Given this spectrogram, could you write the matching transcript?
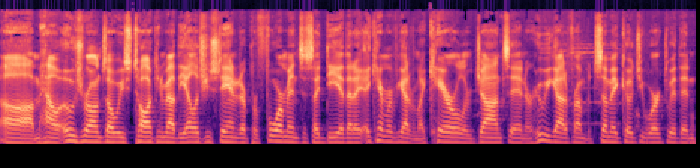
um, how Orgeron's always talking about the LSU standard of performance, this idea that I, I, can't remember if he got it from like Carroll or Johnson or who he got it from, but some head coach he worked with, and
